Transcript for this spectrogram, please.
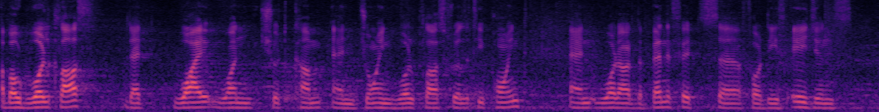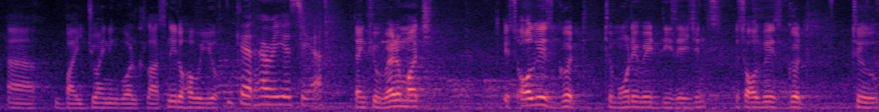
about World Class, that why one should come and join World Class Realty Point, and what are the benefits uh, for these agents uh, by joining World Class. Nilo, how are you? Good. How are you, Zia? Thank you very much. It's always good to motivate these agents. It's always good to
